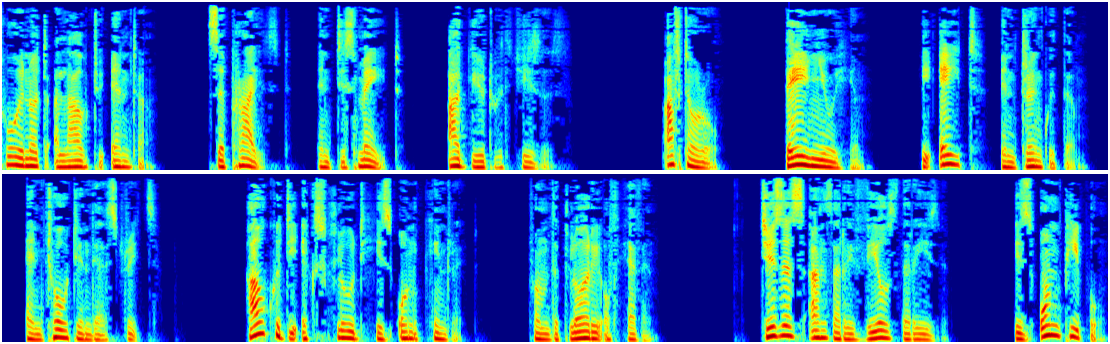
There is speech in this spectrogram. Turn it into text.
who were not allowed to enter, surprised and dismayed, argued with Jesus. After all, they knew him. He ate and drank with them and taught in their streets. How could he exclude his own kindred from the glory of heaven? Jesus' answer reveals the reason. His own people,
